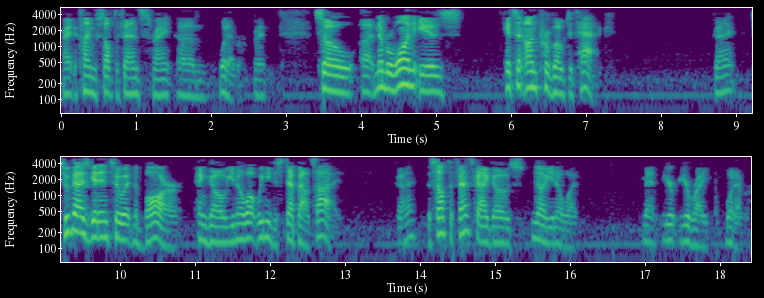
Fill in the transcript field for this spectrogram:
right? A claim of self-defense, right? Um, whatever, right? So uh, number one is it's an unprovoked attack. Okay, two guys get into it in the bar and go, you know what? We need to step outside. Okay, the self-defense guy goes, no, you know what? Man, you're you're right. Whatever.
